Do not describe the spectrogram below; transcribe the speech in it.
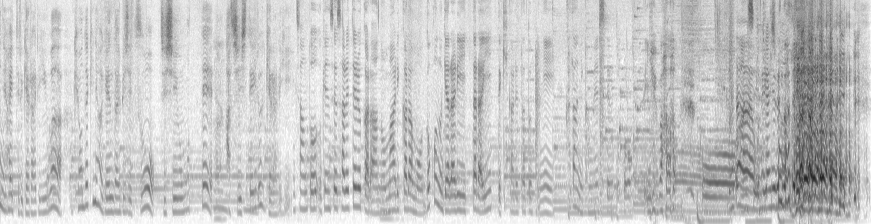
花壇に入っているギャラリーは基本的には現代美術を自信を持って発信しているギャラリー、ちゃんと厳選されてるからあの周りからもどこのギャラリー行ったらいい？って聞かれた時に花壇に加盟してるところって言えば こう安心できるので。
